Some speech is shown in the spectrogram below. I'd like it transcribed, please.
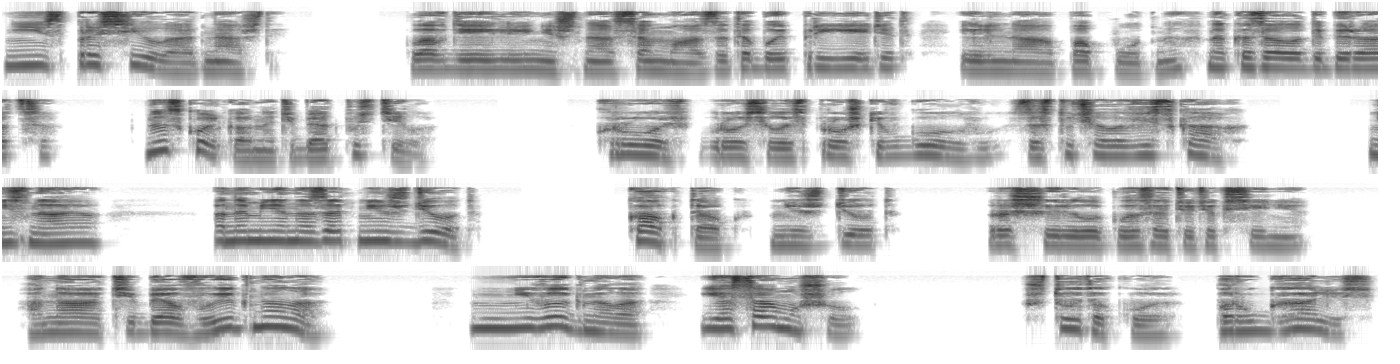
не спросила однажды. Клавдия Ильинична сама за тобой приедет или на попутных наказала добираться? Насколько она тебя отпустила? Кровь бросилась Прошке в голову, застучала в висках. Не знаю, она меня назад не ждет. «Как так не ждет?» — расширила глаза тетя Ксения. «Она тебя выгнала?» «Не выгнала, я сам ушел». «Что такое? Поругались?»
